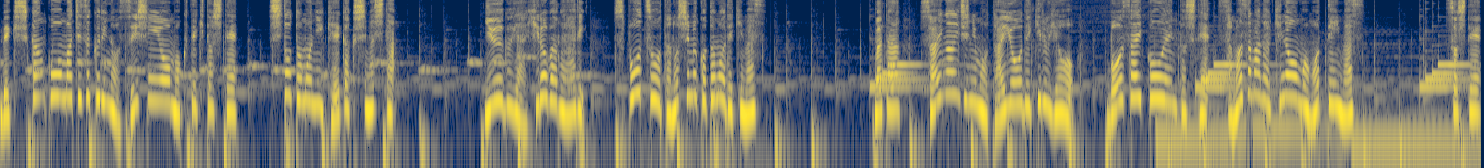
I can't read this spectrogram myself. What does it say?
歴史観光まちづくりの推進を目的として市とともに計画しました。遊具や広場がありスポーツを楽しむこともできます。また災害時にも対応できるよう防災公園として様々な機能も持っています。そして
